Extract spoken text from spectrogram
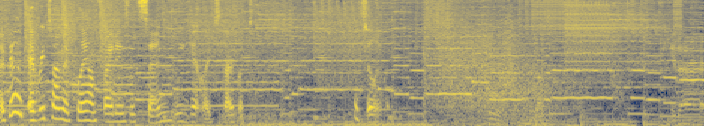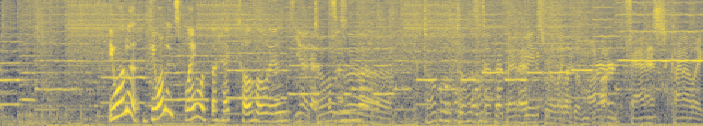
I feel like every time I play on Fridays with Sen, we get like Starbucks. It's silly. Is Do you wanna do you wanna explain what the heck Touhou is? Yeah, Touhou's uh, Touhou, Touhou's the type of fan base where like the modern fans kind of like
